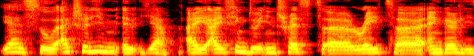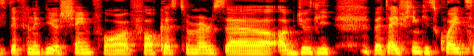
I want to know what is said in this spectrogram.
Yeah, so actually, uh, yeah, I, I think the interest uh, rate uh, angle is definitely a shame for for customers, uh, obviously. But I think it's quite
